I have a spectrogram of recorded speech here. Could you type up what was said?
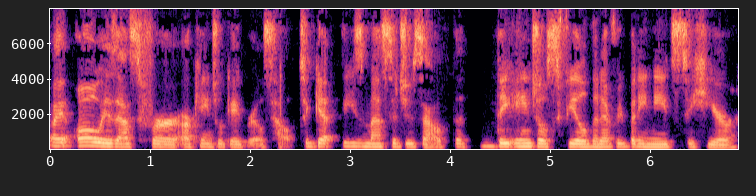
I always ask for Archangel Gabriel's help to get these messages out that the angels feel that everybody needs to hear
